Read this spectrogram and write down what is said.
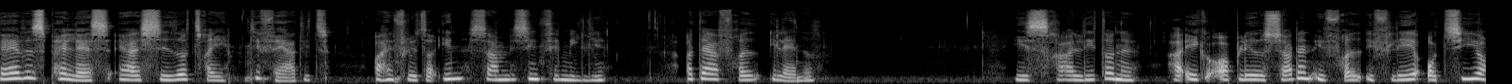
Davids palads er af sidertræ. Det er færdigt, og han flytter ind sammen med sin familie, og der er fred i landet. Israelitterne har ikke oplevet sådan en fred i flere årtier.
